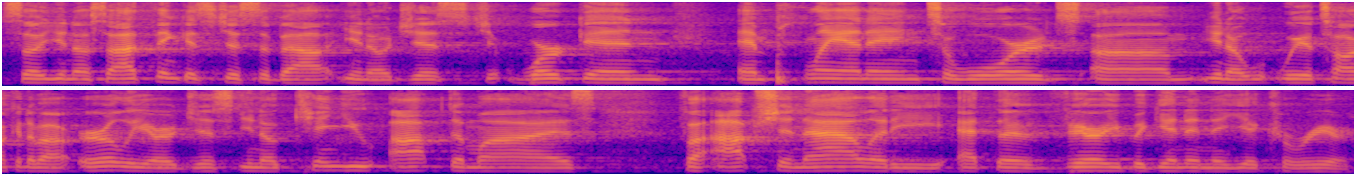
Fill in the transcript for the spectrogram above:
So, you know, so I think it's just about, you know, just working and planning towards, um, you know, we were talking about earlier, just, you know, can you optimize for optionality at the very beginning of your career?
